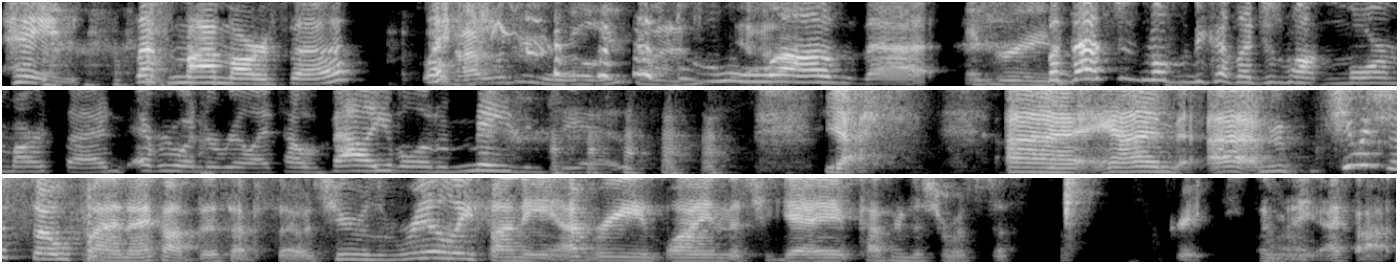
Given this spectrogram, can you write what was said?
hey, that's my Martha. Like, that would be really fun. Yeah, love that. agreed. But that's just mostly because I just want more Martha and everyone to realize how valuable and amazing she is. yes. Uh, and uh, she was just so fun. I thought this episode. She was really funny. Every line that she gave, Catherine Disher was just great tonight, I thought.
